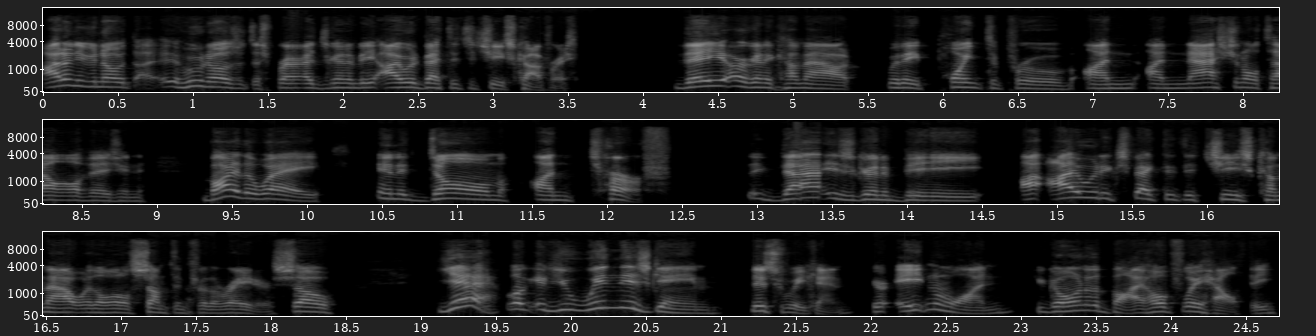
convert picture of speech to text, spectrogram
I don't even know who knows what the spread's going to be. I would bet it's a Chiefs coverage. They are going to come out with a point to prove on on national television. By the way, in a dome on turf, that is going to be. I, I would expect that the Chiefs come out with a little something for the Raiders. So, yeah, look, if you win this game this weekend, you're eight and one. You go into the bye, hopefully healthy.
